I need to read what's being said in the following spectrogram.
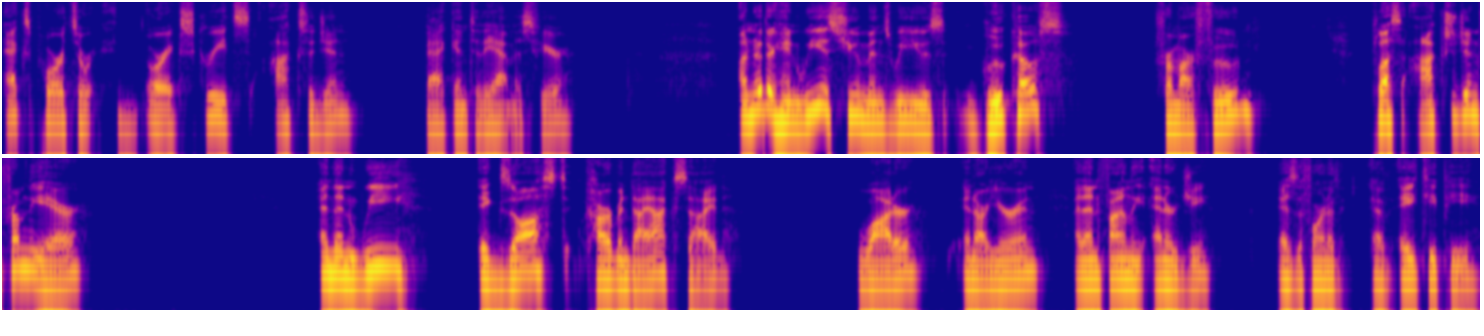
exports or, or excretes oxygen back into the atmosphere. On the other hand, we as humans, we use glucose from our food plus oxygen from the air. And then we exhaust carbon dioxide, water in our urine, and then finally energy as the form of, of ATP,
